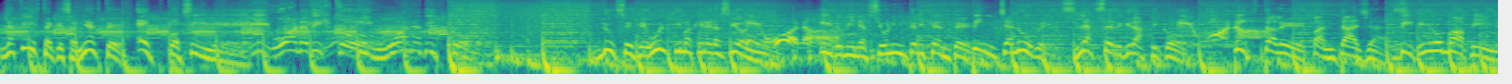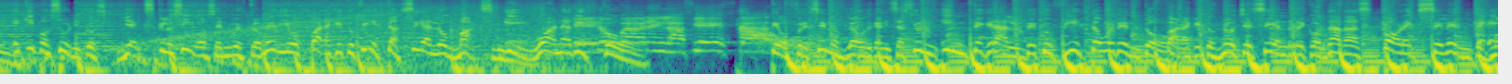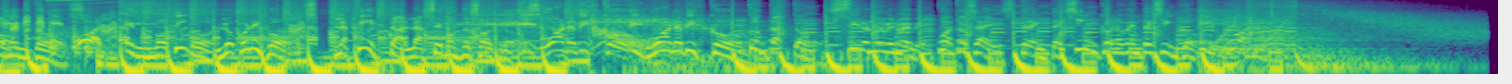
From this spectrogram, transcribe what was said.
La fiesta que soñaste es posible. Iguana Disco. Iguana Disco. Luces de última generación. Iluminación inteligente. Pincha nubes. Láser gráfico. Pista LED. Pantallas. Video mapping. Equipos únicos y exclusivos en nuestro medio para que tu fiesta sea lo máximo. Iguana Disco. Te ofrecemos la organización integral de tu fiesta o evento para que tus noches sean recordadas por excelentes momentos. El motivo lo pones vos. La fiesta la hacemos nosotros. Iguana Disco. Iguana Disco. Contacto 099 46 35 95. Iguana.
